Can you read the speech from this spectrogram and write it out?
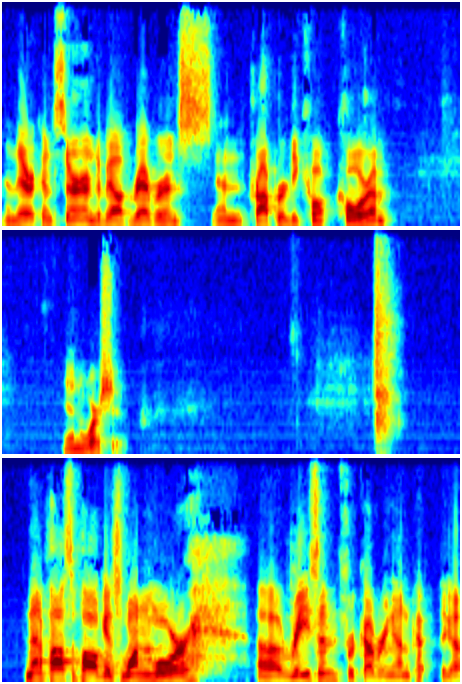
and they're concerned about reverence and proper decorum in worship. And then Apostle Paul gives one more uh, reason for covering unco- uh,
